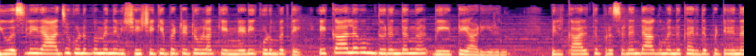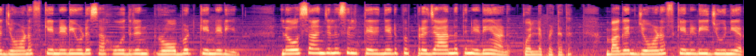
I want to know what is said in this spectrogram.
യു എസിലെ രാജകുടുംബം എന്ന് വിശേഷിക്കപ്പെട്ടിട്ടുള്ള കെന്നഡി കുടുംബത്തെ എക്കാലവും ദുരന്തങ്ങൾ വേട്ടയാടിയിരുന്നു. പിൽക്കാലത്ത് പ്രസിഡന്റാകുമെന്ന് കരുതപ്പെട്ടിരുന്ന ജോൺ എഫ് കെന്നഡിയുടെ സഹോദരൻ റോബർട്ട് കെന്നഡിയും ലോസ് ആഞ്ചലസിൽ തെരഞ്ഞെടുപ്പ് പ്രചാരണത്തിനിടെയാണ് കൊല്ലപ്പെട്ടത്. മകൻ ജോൺ എഫ് കെനഡി ജൂനിയർ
